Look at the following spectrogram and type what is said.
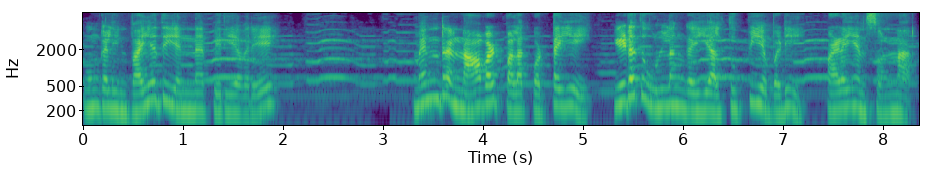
உங்களின் வயது என்ன பெரியவரே? மென்ற நாவல் பல கொட்டையை இடது உள்ளங்கையால் துப்பியபடி பழையன் சொன்னார்.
